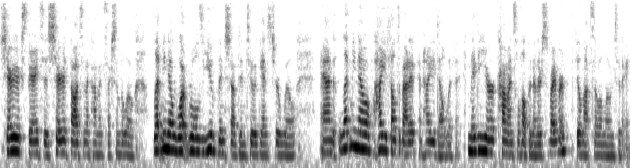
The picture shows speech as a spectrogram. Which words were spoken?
Share your experiences, share your thoughts in the comment section below. Let me know what roles you've been shoved into against your will. And let me know how you felt about it and how you dealt with it. Maybe your comments will help another survivor feel not so alone today.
